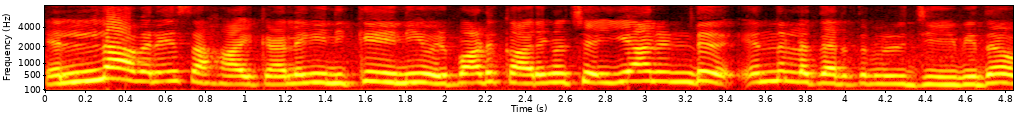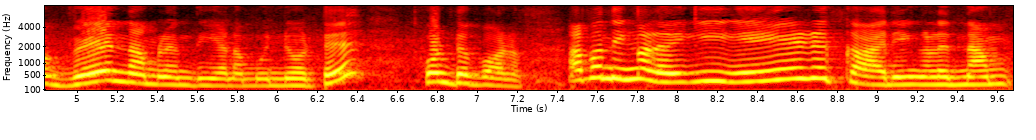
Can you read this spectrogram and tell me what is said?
എല്ലാവരെയും സഹായിക്കണം. അല്ലെങ്കിൽ എനിക്ക് ഇനി ഒരുപാട് കാര്യങ്ങൾ ചെയ്യാനുണ്ട് എന്നുള്ള തരത്തിലുള്ള ജീവിതം വേ നമ്മൾ എന്ത് ചെയ്യണം? മുന്നോട്ട് കൊണ്ടുപോകണം. അപ്പോൾ നിങ്ങൾ ഈ ഏഴ് കാര്യങ്ങൾ നം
